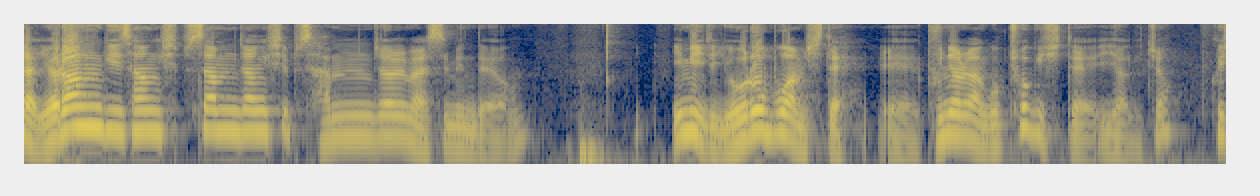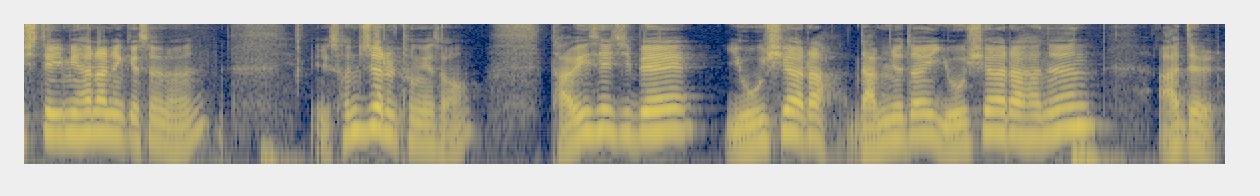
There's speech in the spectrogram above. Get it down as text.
자, 열왕기상 13장 13절 말씀인데요. 이미 이제 요로보암 시대, 예, 분열 왕국 초기 시대 이야기죠. 그 시대 이미 하나님께서는 선지자를 통해서 다윗의 집에 요시아라, 남유다의 요시아라 하는 아들,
